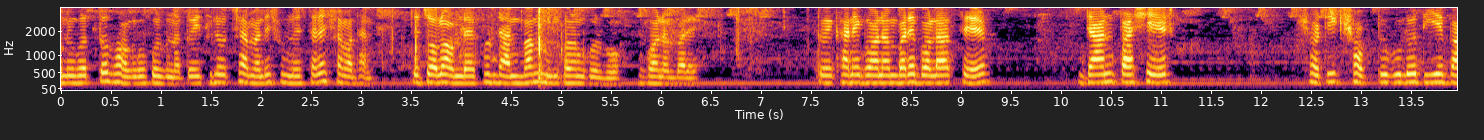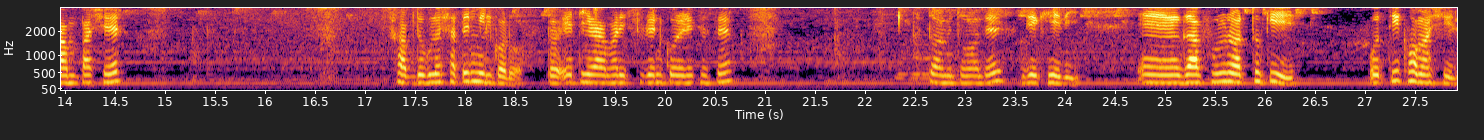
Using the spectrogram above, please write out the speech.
অনুগত্য ভঙ্গ করব না। তো এই ছিল হচ্ছে আমাদের শূন্যস্থানের সমাধান। তো চলো আমরা এখন ডান বাম মিলকরণ করব, গ নাম্বারে। তো এখানে গ নাম্বারে বলা আছে, ডান পাশের সঠিক শব্দগুলো দিয়ে বাম পাশের শব্দগুলোর সাথে মিল করো। তো এটি আমার স্টুডেন্ট করে রেখেছে। তো আমি তোমাদের দেখিয়ে দিই। গাফুরুন অর্থ কি? অতি ক্ষমাশীল।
